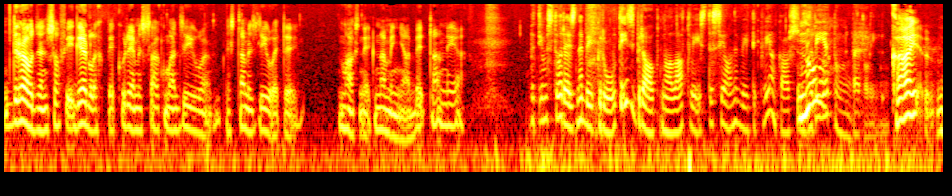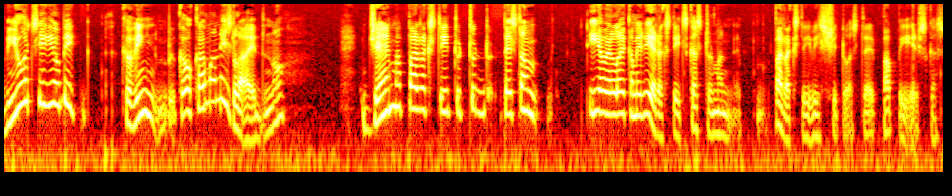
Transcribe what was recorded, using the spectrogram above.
draugu Sofiju Gerlachu, pie kuriem es sākumā dzīvoju. Pēc tam es dzīvoju te mākslinieku namiņā Betānijā. Bet jums toreiz nebija grūti izbraukt no Latvijas. Tas jau nebija tik vienkārši uz nu, rietumu Berlīnu. Kā jocīgi jau bija, ka viņi kaut kā man izlaida. Nu džēma parakstīja, tur, pēc tam ievē laikam ir ierakstīts, kas tur man parakstīja visus šitos papīrus, kas,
